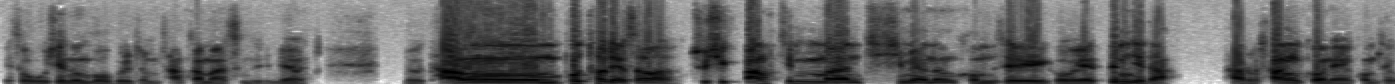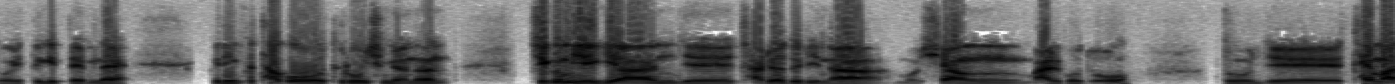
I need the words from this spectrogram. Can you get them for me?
그래서 오시는 법을 좀 잠깐 말씀드리면, 다음 포털에서 주식빵집만 치시면은 검색어에 뜹니다. 바로 상위권에 검색어에 뜨기 때문에 그 링크 타고 들어오시면은 지금 얘기한 이제 자료들이나 뭐 시향 말고도 또 이제 테마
